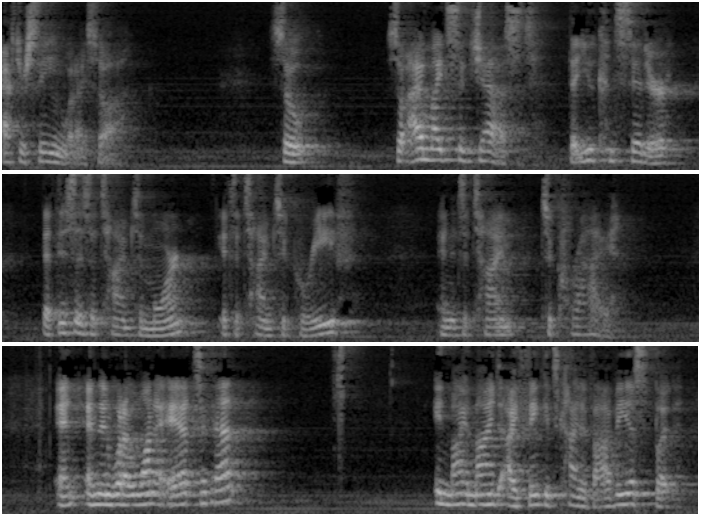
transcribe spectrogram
after seeing what I saw. So, so I might suggest that you consider that this is a time to mourn, it's a time to grieve, and it's a time to cry. And, and then what I want to add to that, in my mind, I think it's kind of obvious, but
